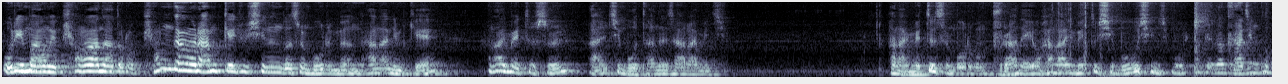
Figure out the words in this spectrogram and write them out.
우리 마음이 평안하도록 평강을 함께 주시는 것을 모르면 하나님께 하나님의 뜻을 알지 못하는 사람이지. 하나님의 뜻을 모르면 불안해요. 하나님의 뜻이 무엇인지 모르고 내가 가진 것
